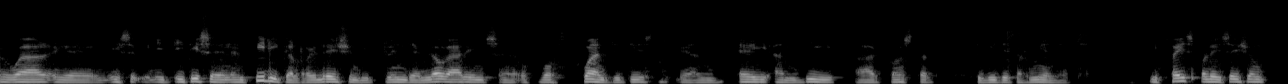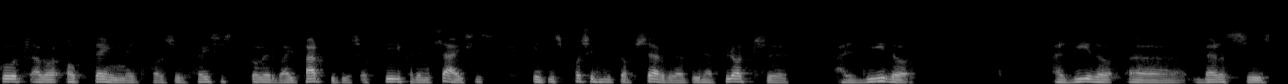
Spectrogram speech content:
uh, it, it is an empirical relation between the logarithms of both quantities, and a and b are constant to be determined. If phase polarization curves are obtained for surfaces covered by particles of different sizes, it is possible to observe that in a plot uh, albedo albedo uh, versus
